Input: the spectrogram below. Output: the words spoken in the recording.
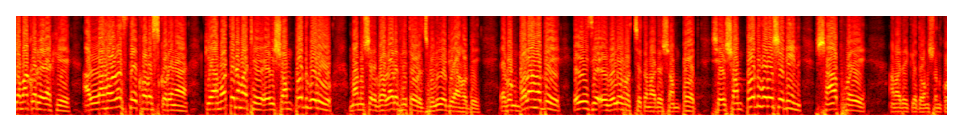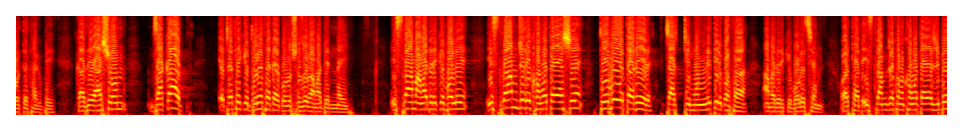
জমা করে রাখে, আল্লাহর রাস্তায় খরচ করে না। কেয়ামতের মাঠে এই সম্পদগুলো মানুষের গলার ভেতর ঝুলিয়ে দেওয়া হবে এবং বলা হবে, এই যে এগুলো হচ্ছে তোমাদের সম্পদ, সেই সম্পদগুলো সেদিন সাপ হয়ে আমাদেরকে দংশন করতে থাকবে। কাজে আসুন জাকাত এটা থেকে দূরে থাকার কোনো সুযোগ আমাদের নাই। ইসলাম আমাদেরকে বলে, ইসলাম যদি ক্ষমতায় আসে, তবুও তাদের চারটি মূলনীতির কথা আমাদেরকে বলেছেন। অর্থাৎ ইসলাম যখন ক্ষমতায় আসবে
